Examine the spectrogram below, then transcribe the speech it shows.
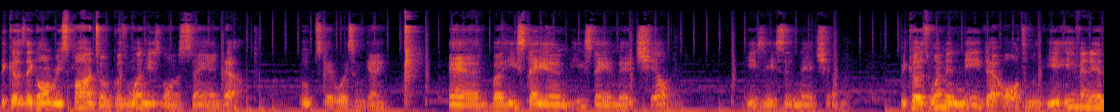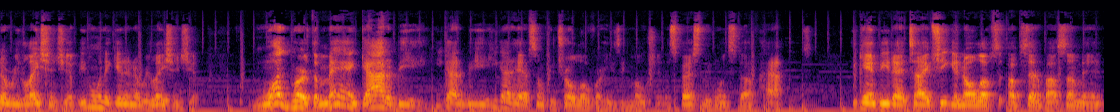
Because they're gonna respond to him because one, he's gonna stand out. Oops, gave away some game. And but he's staying, he's staying there chilling. He's he's sitting there chilling because women need that ultimately, even in a relationship, even when they get in a relationship. One person, the man gotta be, he gotta be, he gotta have some control over his emotion, especially when stuff happens. He can't be that type. She getting all ups, upset about something, and,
